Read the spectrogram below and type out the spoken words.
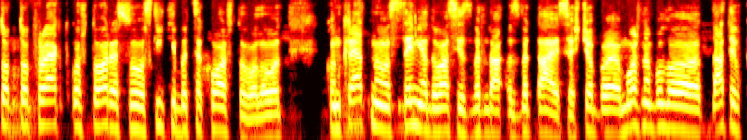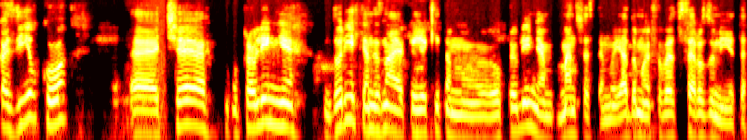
Тобто, проект кошторису, скільки би це коштувало? От конкретно з цим я до вас і зверта- звертаюся, щоб можна було дати вказівку, чи управління доріг, я не знаю, які, які там е, управління менше з тим. Я думаю, що ви все розумієте.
